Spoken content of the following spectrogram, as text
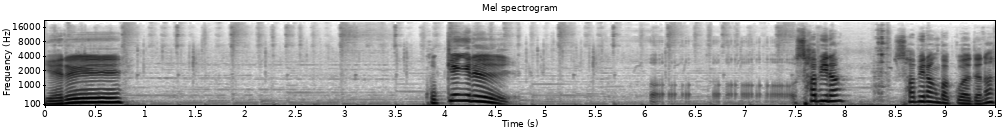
얘를 곡괭이를 어, 삽이랑 삽이랑 바꿔야 되나?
